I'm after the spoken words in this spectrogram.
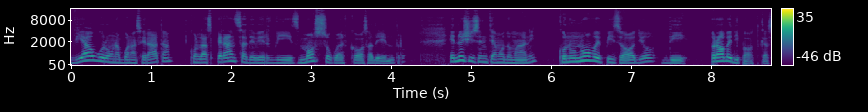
Vi auguro una buona serata con la speranza di avervi smosso qualcosa dentro e noi ci sentiamo domani con un nuovo episodio di Prove di Podcast.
